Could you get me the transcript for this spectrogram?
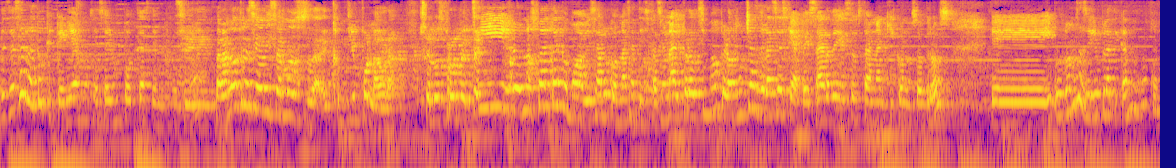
Desde hace rato que queríamos hacer un podcast en vivo. ¿no? Sí, para la otra sí avisamos eh, con tiempo la hora, se los prometo. Sí, pero nos falta como avisarlo con más anticipación al próximo, pero muchas gracias que a pesar de esto están aquí con nosotros. Eh, y pues vamos a seguir platicando, ¿no? Con-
